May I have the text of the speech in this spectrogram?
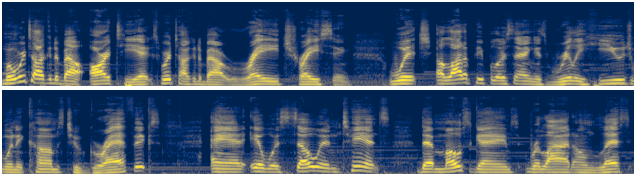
when we're talking about RTX, we're talking about ray tracing, which a lot of people are saying is really huge when it comes to graphics. And it was so intense that most games relied on less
